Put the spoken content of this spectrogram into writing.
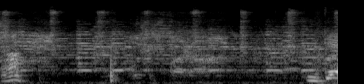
હા. કે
